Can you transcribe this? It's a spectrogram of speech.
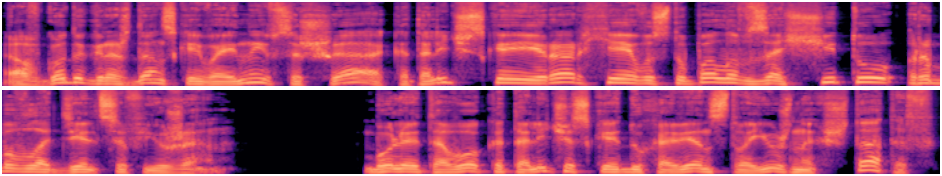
А в годы гражданской войны в США католическая иерархия выступала в защиту рабовладельцев южан. Более того, католическое духовенство Южных Штатов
